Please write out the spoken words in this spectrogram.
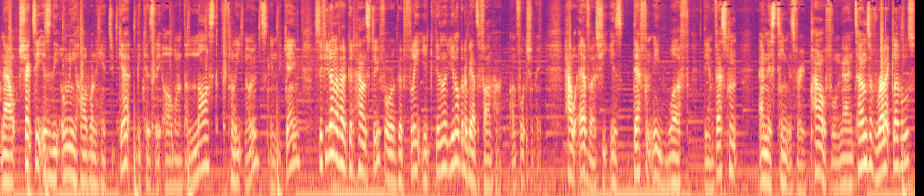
Now, Shaak Ti is the only hard one here to get because they are one of the last fleet nodes in the game. So if you don't have a good Houndstooth for a good fleet, you're, gonna, you're not going to be able to farm her, unfortunately. However, she is definitely worth the investment and this team is very powerful. Now, in terms of relic levels,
